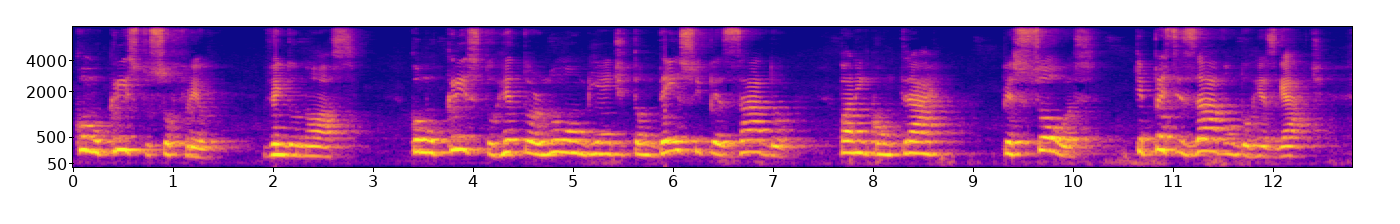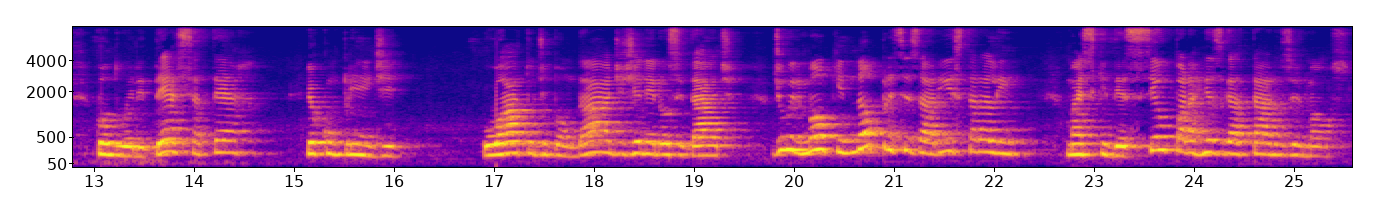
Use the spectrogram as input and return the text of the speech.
como Cristo sofreu, vendo nós, como Cristo retornou a um ambiente tão denso e pesado para encontrar pessoas que precisavam do resgate quando ele desce à terra, eu compreendi o ato de bondade e generosidade de um irmão que não precisaria estar ali, mas que desceu para resgatar os irmãos.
